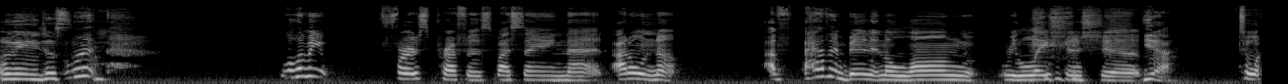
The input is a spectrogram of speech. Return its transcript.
I mean, just What? Well, let me first preface by saying that I don't know. I've, I haven't been in a long relationship yeah, to.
